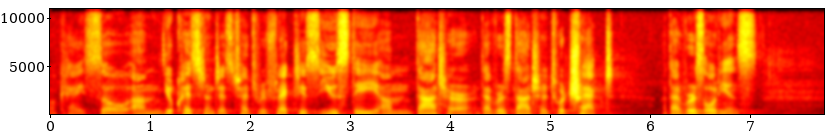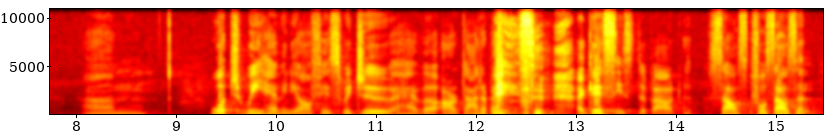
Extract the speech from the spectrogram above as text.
Okay, so um, your question just try to reflect is use the um, data, diverse data, to attract a diverse audience. Um, what we have in the office, we do have uh, our database. I guess it's about 4,000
